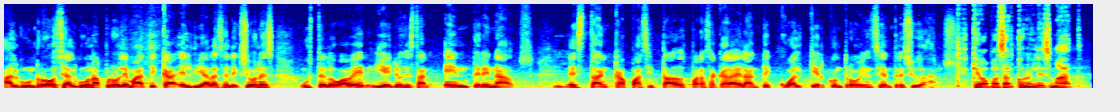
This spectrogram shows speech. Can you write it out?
algún roce, alguna problemática el día de las elecciones, usted lo va a ver y ellos están entrenados, están capacitados para sacar adelante cualquier controversia entre ciudadanos. ¿Qué va a pasar con el SMAT?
